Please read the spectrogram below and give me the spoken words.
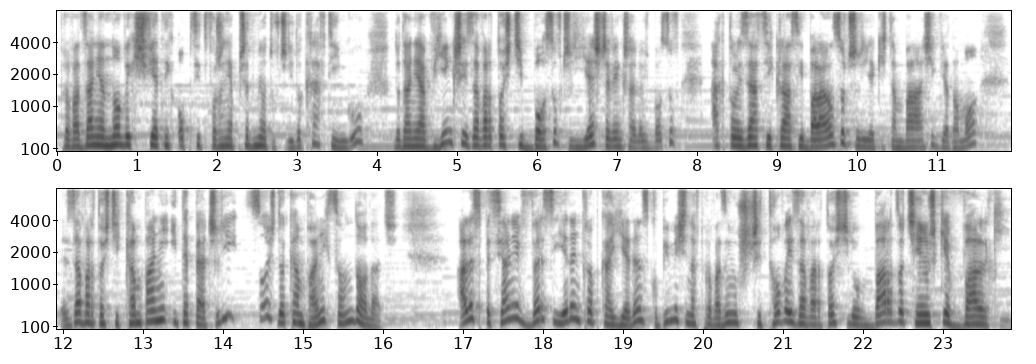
wprowadzania nowych, świetnych opcji tworzenia przedmiotów, czyli do craftingu, dodania większej zawartości bossów, czyli jeszcze większa ilość bossów, aktualizacji klasy balansu, czyli jakiś tam balansik, wiadomo, zawartości kampanii itp., czyli coś do kampanii chcą dodać ale specjalnie w wersji 1.1 skupimy się na wprowadzeniu szczytowej zawartości lub bardzo ciężkie walki,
